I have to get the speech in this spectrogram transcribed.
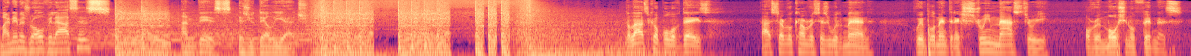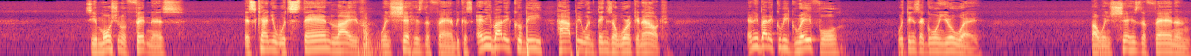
My name is Raul Villacis, and this is your Daily Edge. The last couple of days, I had several conversations with men who implemented extreme mastery over emotional fitness. See, emotional fitness is can you withstand life when shit hits the fan? Because anybody could be happy when things are working out. Anybody could be grateful when things are going your way. But when shit hits the fan and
